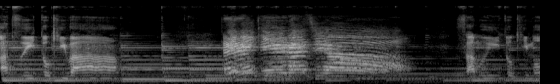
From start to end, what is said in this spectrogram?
暑い時は。テレキューラジオ。寒い時も。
